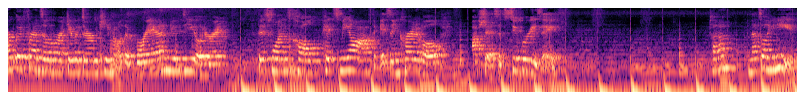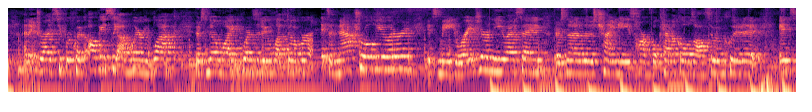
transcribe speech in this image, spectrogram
our good friends over at Give a Derm came out with a brand new deodorant this one's called Pits Me Off. It's incredible. Watch this, it's super easy. Ta-da! And that's all you need. And it dries super quick. Obviously, I'm wearing black. There's no white residue left over. It's a natural deodorant. It's made right here in the USA. There's none of those Chinese harmful chemicals also included it. It's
